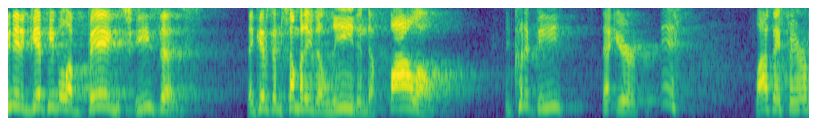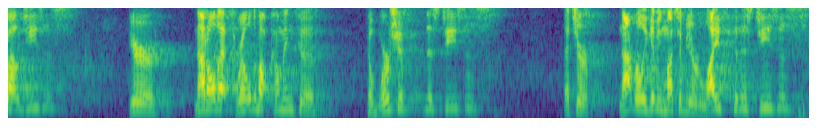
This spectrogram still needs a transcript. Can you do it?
We need to give people a big Jesus that gives them somebody to lead and to follow. And could it be that you're eh, laissez faire about Jesus? You're not all that thrilled about coming to, to worship this Jesus? that you're not really giving much of your life to this Jesus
